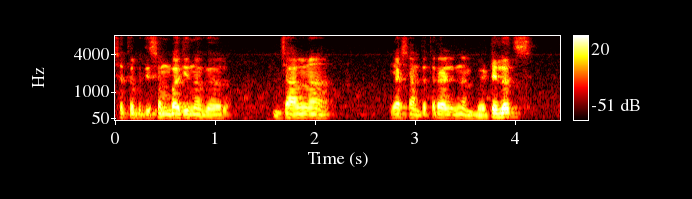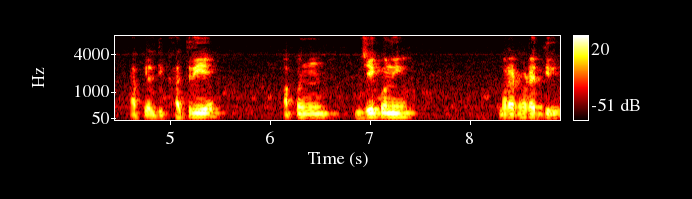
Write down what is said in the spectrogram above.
छत्रपती संभाजीनगर जालना या शांतता रॅलींना भेटेलच. आपल्याला ती खात्री आहे. आपण जे कोणी मराठवाड्यातील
